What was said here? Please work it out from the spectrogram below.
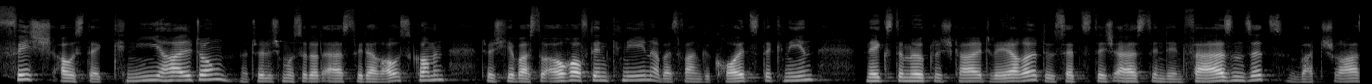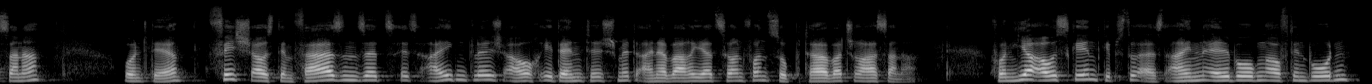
Fisch aus der Kniehaltung. Natürlich musst du dort erst wieder rauskommen. Natürlich hier warst du auch auf den Knien, aber es waren gekreuzte Knien. Nächste Möglichkeit wäre, du setzt dich erst in den Fersensitz, Vajrasana, und der Fisch aus dem Fersensitz ist eigentlich auch identisch mit einer Variation von Subta Vajrasana. Von hier ausgehend gibst du erst einen Ellbogen auf den Boden,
